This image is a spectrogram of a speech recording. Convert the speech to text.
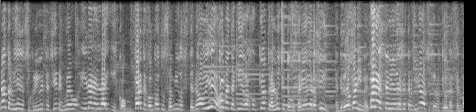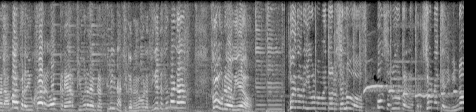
Te olvides de suscribirte si eres nuevo y darle like y comparte con todos tus amigos este nuevo video. Comenta aquí debajo qué otra lucha te gustaría ver así, entre dos animes. Bueno, este video ya se terminó, así que nos queda una semana más para dibujar o crear figuras de plastilina. Así que nos vemos la siguiente semana con un nuevo video. Bueno, ahora llegó el momento de los saludos. Un saludo para la persona que adivinó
